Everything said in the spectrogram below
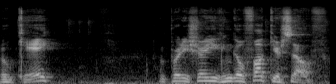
Okay. I'm pretty sure you can go fuck yourself.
